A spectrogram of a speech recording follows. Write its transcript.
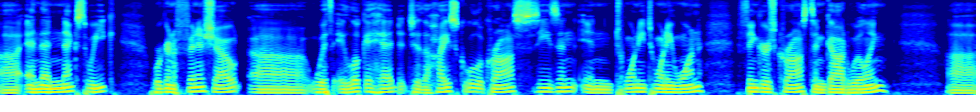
Uh, and then next week, we're going to finish out uh, with a look ahead to the high school lacrosse season in 2021. Fingers crossed and God willing. Uh,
